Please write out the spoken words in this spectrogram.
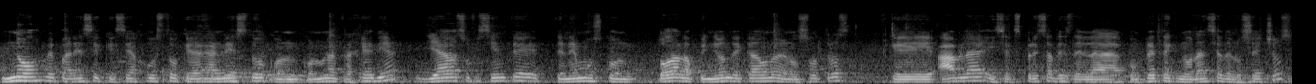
No me parece que sea justo que hagan esto con, con una tragedia. Ya suficiente tenemos con toda la opinión de cada uno de nosotros que habla y se expresa desde la completa ignorancia de los hechos,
